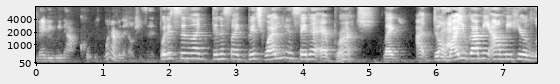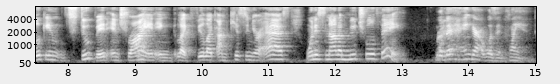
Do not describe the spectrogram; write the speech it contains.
Maybe we not cool. Whatever the hell she said." But it's then like then it's like, bitch, why you didn't say that at brunch? Like I don't why you got me out me here looking stupid and trying and like feel like I'm kissing your ass when it's not a mutual thing. Well, Right. that hangout wasn't planned.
